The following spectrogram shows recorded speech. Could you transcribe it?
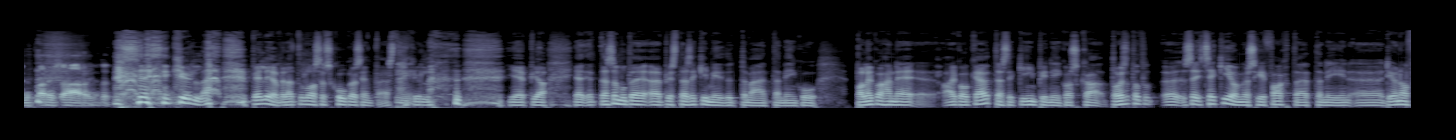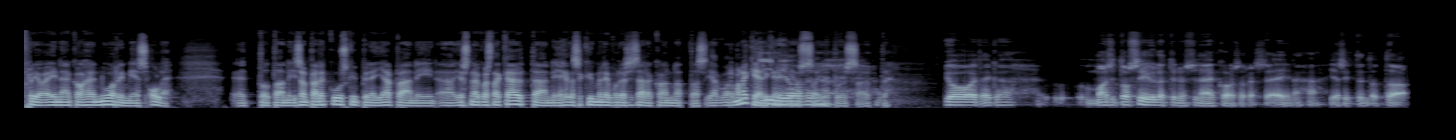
on parissa harjoitetta. kyllä, peli on vielä tulossa jos kuukausien päästä, Niin. kyllä. Jep, ja, ja, ja tässä muuten pistää sekin mietityttämään, että niinku, paljonkohan ne aikoo käyttää sitä Kingpinia, koska toisaalta se, sekin on myöskin fakta, että niin, Dionofrio ei enää kauhean nuori mies ole. Et tota, niin se on päälle 60 jäpä, niin äh, jos ne sitä käyttää, niin ehkä tässä 10 vuoden sisällä kannattaisi, ja varmaan ne kerkee Niin, joo, jossain se- jutuissa. Että... Joo, et eiköhän, mä olisin tosi yllättynyt siinä ekosarjassa, ei nähdä. Ja sitten tota,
